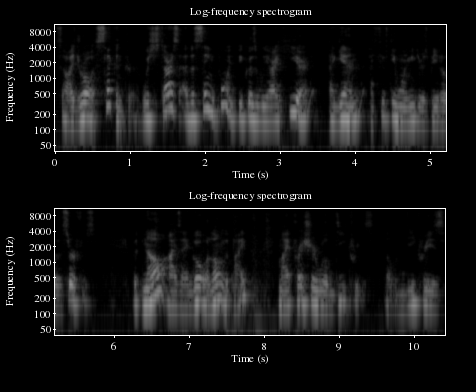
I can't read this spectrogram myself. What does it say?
So I draw a second curve, which starts at the same point because we are here, again, at 51 meters below the surface. But now, as I go along the pipe, my pressure will decrease. It will decrease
